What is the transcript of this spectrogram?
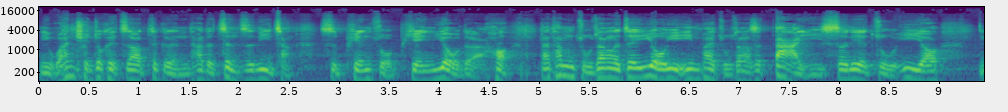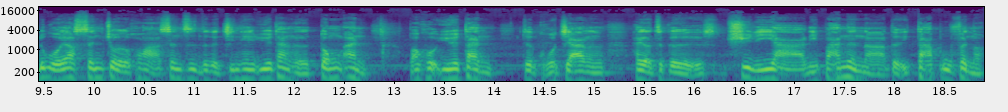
你完全就可以知道这个人他的政治立场是偏左偏右的啦哈。那他们主张的这些右翼鹰派主张的是大以色列主义哦。如果要深究的话，甚至这个今天约旦河东岸，包括约旦这个国家呢，还有这个叙利亚、黎巴嫩啊的一大部分哦，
